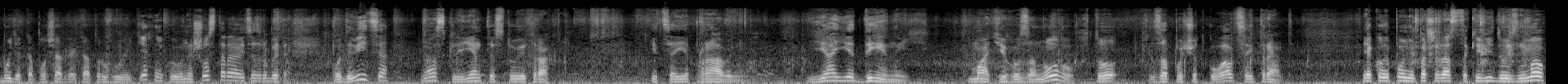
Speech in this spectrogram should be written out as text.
будь-яка площадка, яка торгує технікою, вони що стараються зробити? Подивіться, нас клієнт тестує трактор. І це є правильно. Я єдиний, мать його за ногу, хто започаткував цей тренд. Я коли пам'ятаю, перший раз таке відео знімав,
